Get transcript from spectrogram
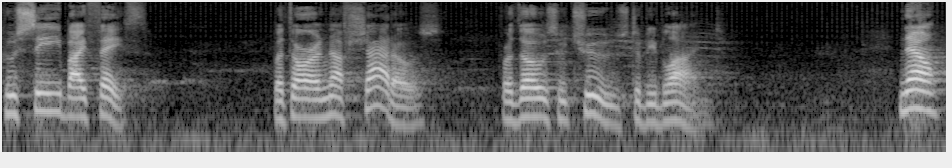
who see by faith but there are enough shadows for those who choose to be blind. Now,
